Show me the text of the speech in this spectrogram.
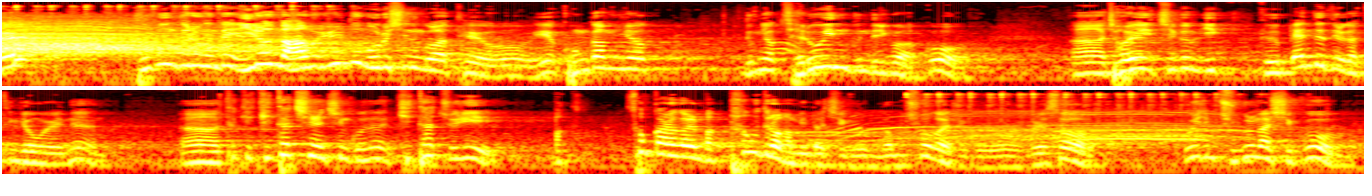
예? 그분들은 근데 이런 마음을 1도 모르시는 것 같아요. 이게 공감력, 능력 제로인 분들인 것 같고, 아, 저희 지금 이 그 밴드들 같은 경우에는, 어, 특히 기타 치는 친구는 기타 줄이 막 손가락을 막 타고 들어갑니다, 지금. 너무 추워가지고. 그래서 우리 지금 죽을 마시고,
